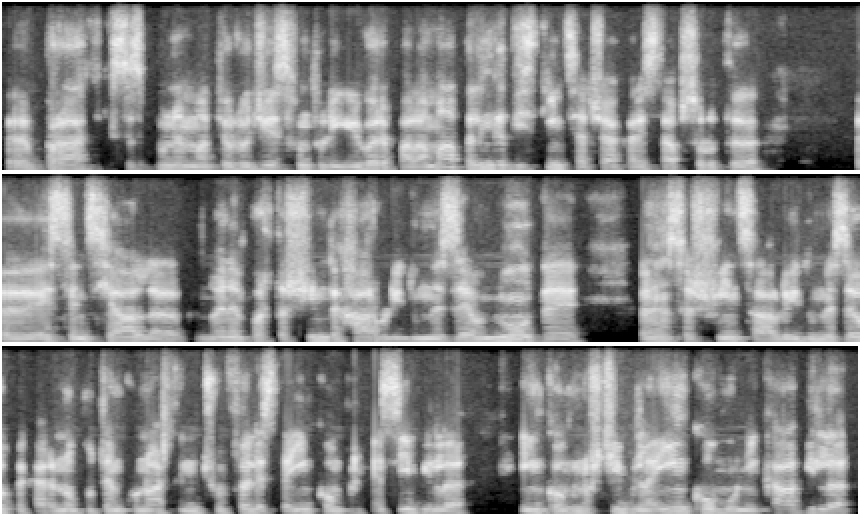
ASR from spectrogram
uh, practic, să spunem, a teologiei Sfântului Grigore Palama, pe lângă distinția aceea care este absolut uh, esențială. Noi ne împărtășim de Harul lui Dumnezeu, nu de însă ființa lui Dumnezeu, pe care nu o putem cunoaște în niciun fel, este incomprehensibilă, incognoscibilă, incomunicabilă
